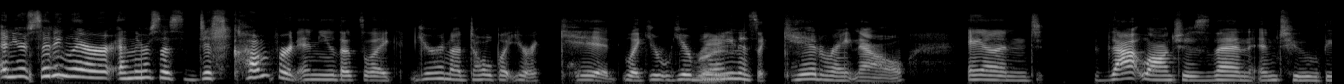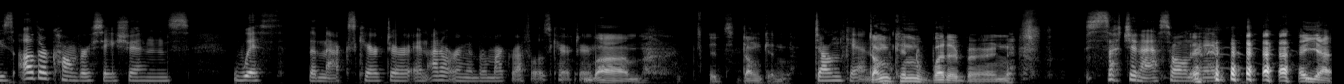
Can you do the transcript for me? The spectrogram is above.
and you're sitting there and there's this discomfort in you that's like you're an adult but you're a kid. Like your your Right. brain is a kid right now. And that launches then into these other conversations with the Max character and I don't remember Mark Ruffalo's character. Um, it's Duncan. Duncan. Duncan Wedderburn. Such an asshole name. yeah.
